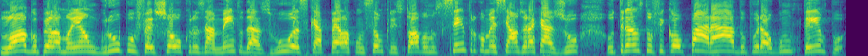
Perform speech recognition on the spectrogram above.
Logo pela manhã, um grupo fechou o cruzamento das ruas Capela com São Cristóvão no centro comercial de Aracaju. O trânsito ficou parado por algum tempo.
